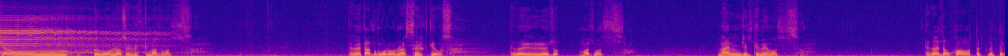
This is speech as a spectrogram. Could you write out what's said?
64 оноос эхэлж мал малсан. Тэгээ 73 оноос сэрэгт явсан. Тэгээ ирээл мал малсан. 8 жил тэмээ малсан. Тэгэл ухаан удаг гэдэг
